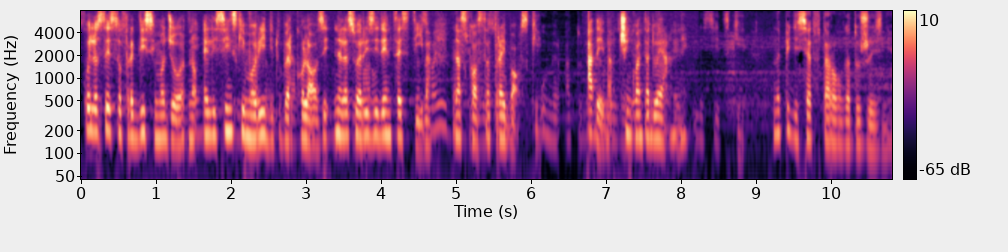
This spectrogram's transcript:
Quello stesso freddissimo giorno, Elisinski morì di tubercolosi nella sua residenza estiva, nascosta tra i boschi. Aveva 52 anni. На 52 году жизни.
